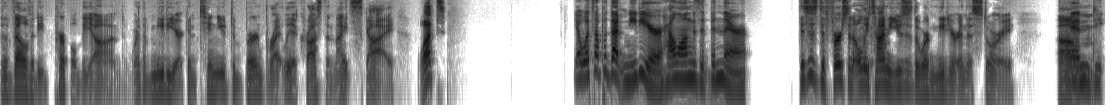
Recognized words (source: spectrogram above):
the velvety purple beyond, where the meteor continued to burn brightly across the night sky. What? Yeah, what's up with that meteor? How long has it been there? This is the first and only time he uses the word meteor in this story. Um, and he,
